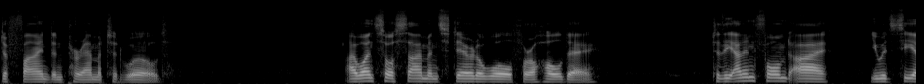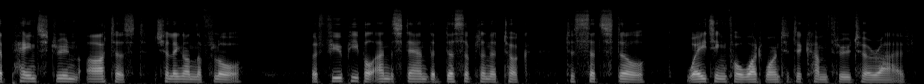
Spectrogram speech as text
defined and parametered world. I once saw Simon stare at a wall for a whole day. To the uninformed eye, you would see a paint strewn artist chilling on the floor, but few people understand the discipline it took to sit still, waiting for what wanted to come through to arrive.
